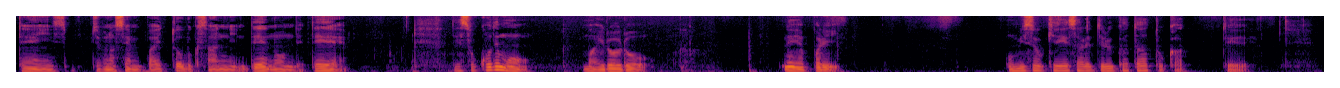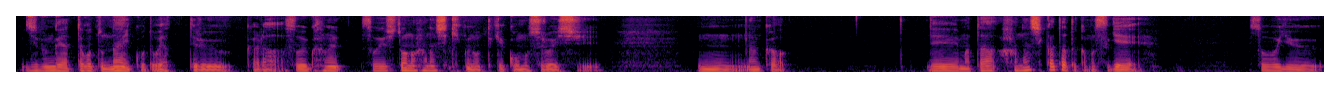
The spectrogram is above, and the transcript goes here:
店員自分の先輩と僕3人で飲んでてでそこでもまあいろいろねやっぱりお店を経営されてる方とかって自分がやったことないことをやってるからそういうそういう人の話聞くのって結構面白いしうんなんかでまた話し方とかもすげえそういう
